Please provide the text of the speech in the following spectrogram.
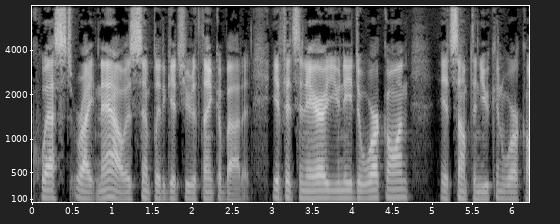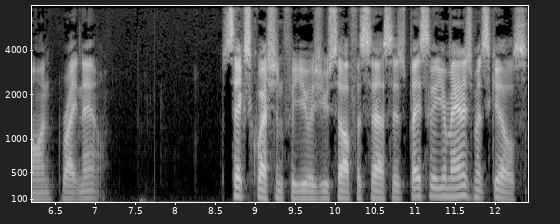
quest right now is simply to get you to think about it. If it's an area you need to work on, it's something you can work on right now. Sixth question for you as you self assess is basically your management skills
